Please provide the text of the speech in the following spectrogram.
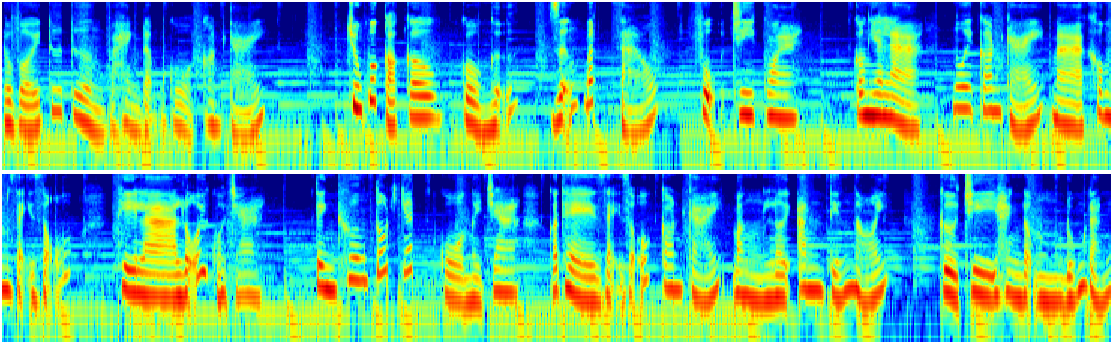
đối với tư tưởng và hành động của con cái. Trung Quốc có câu cổ ngữ dưỡng bất giáo, phụ chi qua, có nghĩa là nuôi con cái mà không dạy dỗ thì là lỗi của cha. Tình thương tốt nhất của người cha có thể dạy dỗ con cái bằng lời ăn tiếng nói, cử chỉ hành động đúng đắn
